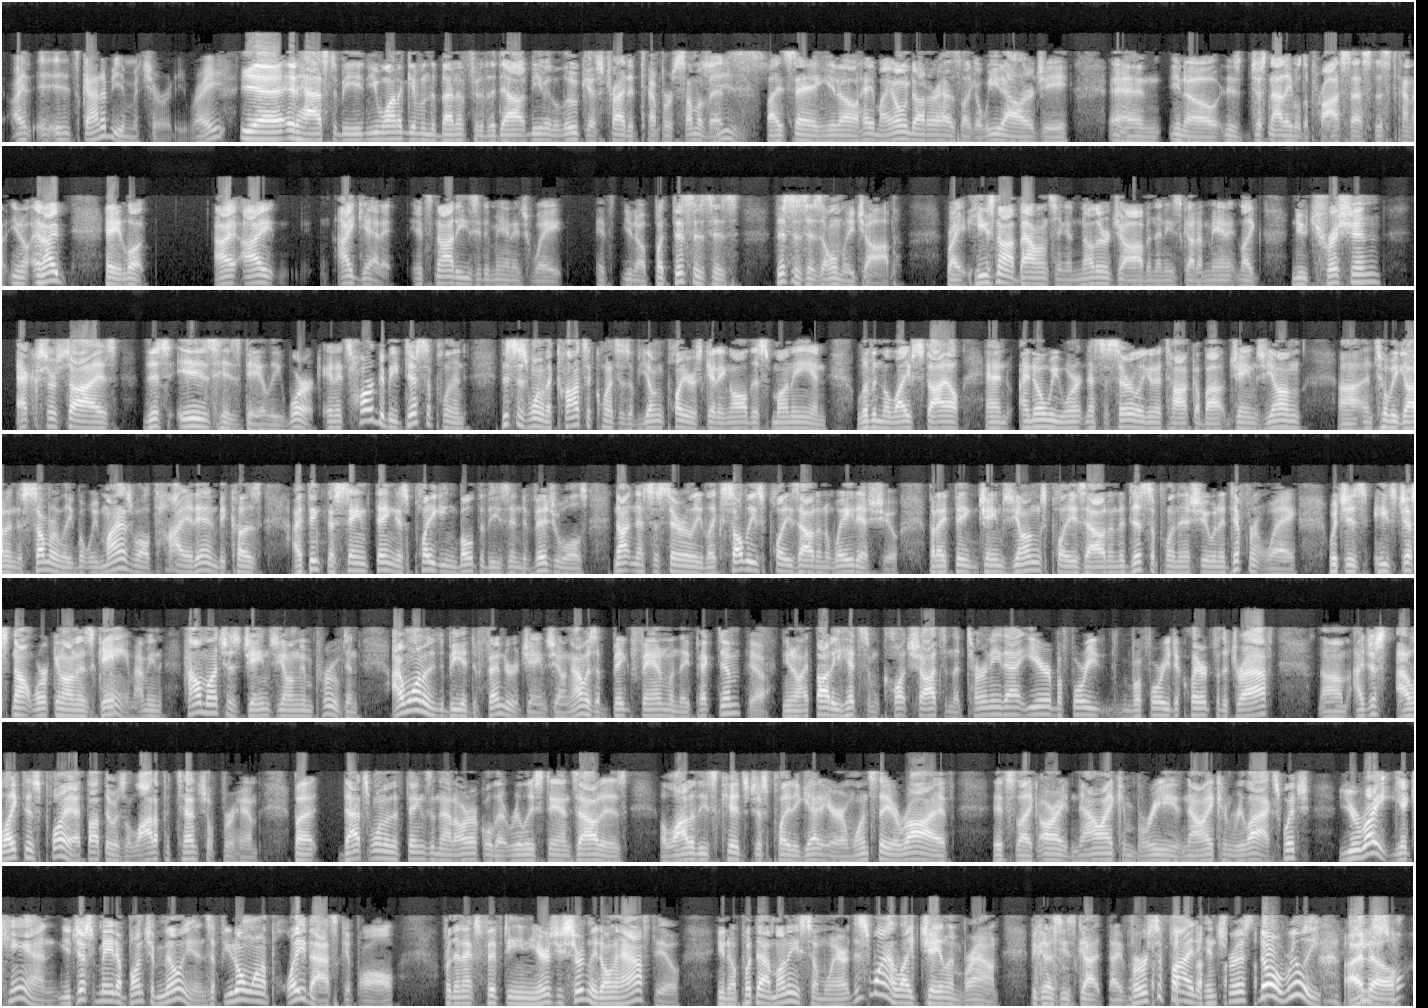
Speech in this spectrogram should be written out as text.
I it's got to be a maturity, right? Yeah, it has to be. And you want to give him the benefit of the doubt. And even Lucas tried to temper some of it by saying, you know, hey, my own daughter has like a wheat allergy and, you know, is just not able to process this kind of, you know, and I, hey, look, I, I, I get it. It's not easy to manage weight. It's, you know, but this is his, this is his only job, right? He's not balancing another job and then he's got to manage like nutrition, exercise, this is his daily work. And it's hard to be disciplined. This is one of the consequences of young players getting all this money and living the lifestyle. And I know we weren't necessarily going to talk about James Young uh, until we got into summer league, but we might as well tie it in because I think the same thing is plaguing both of these individuals. Not necessarily like Sully's plays out in a weight issue, but I think James Young's plays out in a discipline issue in a different way, which is he's just not working on his game. I mean, how much has James Young improved? And I wanted to be a defender of James Young. I was a big fan when they picked him. Yeah. You know, I thought he hit some clutch shots in the tourney that year before he before he declared for the draft. Um, I just I liked his play. I thought there was a lot of potential for him, but that's one of the things in that article that really stands out is a lot of these kids just play to get here, and once they arrive, it's like, all right, now I can breathe, now I can relax. Which you're right, you can. You just made a bunch of millions. If you don't want to play basketball for the next 15 years, you certainly don't have to. You know, put that money somewhere. This is why I like Jaylen Brown because he's got diversified interests. No, really, I know. smart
